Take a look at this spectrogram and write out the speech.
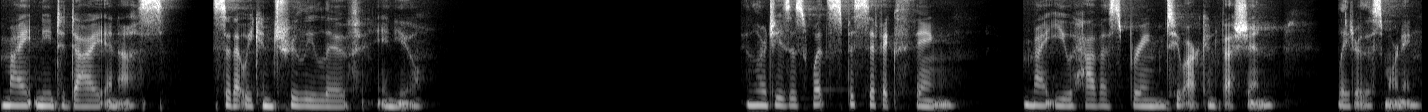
might need to die in us so that we can truly live in you. And Lord Jesus, what specific thing might you have us bring to our confession later this morning?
